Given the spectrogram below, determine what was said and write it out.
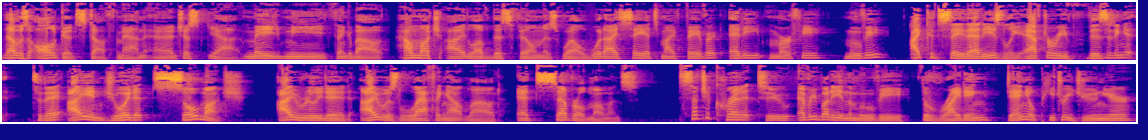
That was all good stuff, man. And it just, yeah, made me think about how much I love this film as well. Would I say it's my favorite Eddie Murphy movie? I could say that easily. After revisiting it today, I enjoyed it so much. I really did. I was laughing out loud at several moments. Such a credit to everybody in the movie, the writing, Daniel Petrie Jr.,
